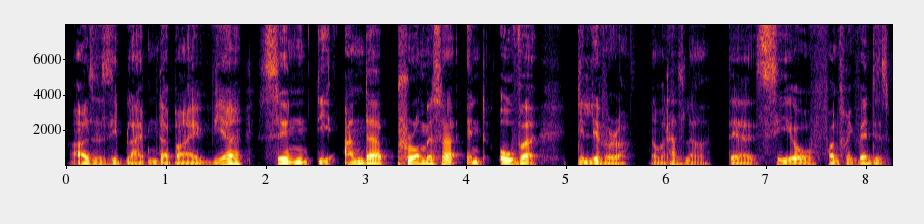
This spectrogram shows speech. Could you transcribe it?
Also Sie bleiben dabei. Wir sind die Under-Promiser and Over-Deliverer. Norbert Hassler, der CEO von Frequentis.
